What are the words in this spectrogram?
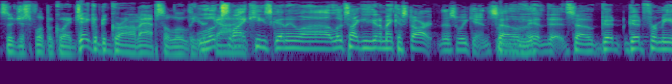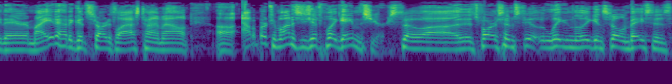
So just flip a coin. Jacob Degrom, absolutely. looks guy. like he's going to uh, looks like he's going to make a start this weekend. So mm-hmm. it, so good good for me there. Maeda had a good start his last time out. Uh, Adalberto Mondesi has yet to play a game this year. So uh, as far as him still leading the league in stolen bases,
